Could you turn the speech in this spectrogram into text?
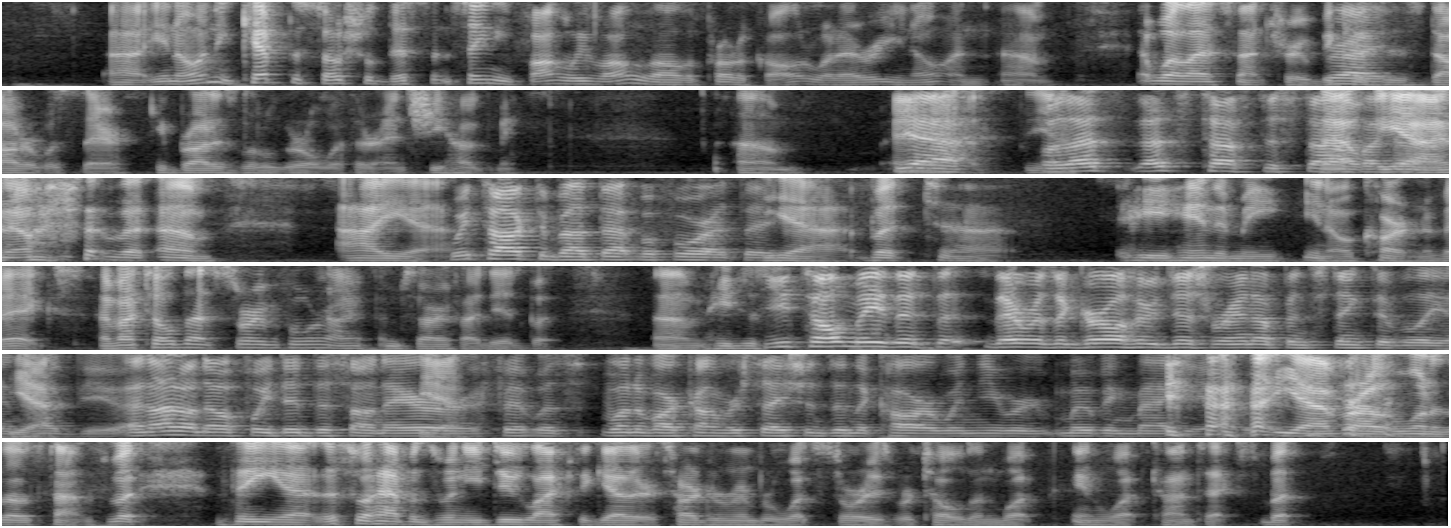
uh, you know and he kept the social distancing he followed we followed all the protocol or whatever you know and um, well that's not true because Right. his daughter was there he brought his little girl with her and she hugged me um, yeah. uh, Well, know, that's that's tough to stop. that- I know. yeah i know but um i uh, We talked about that before. I think. yeah but uh, he handed me you know a carton of eggs have i told that story before I, i'm sorry if i did but um, he just You told me that the, there was a girl who just ran up instinctively and Yeah. hugged you. And I don't know if we did this on air or if it was one of our conversations in the car when you were moving Maggie. out yeah, probably one of those times. But the uh, this is what happens when you do life together. It's hard to remember what stories were told in what in what context. But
